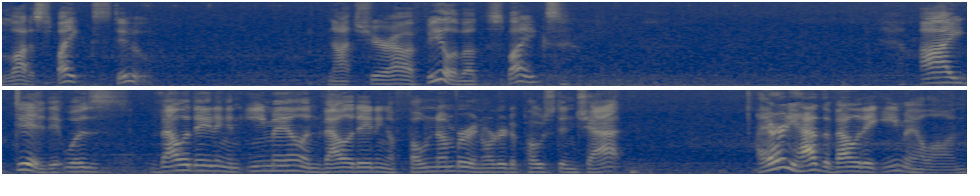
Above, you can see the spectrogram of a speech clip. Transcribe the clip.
A lot of spikes, too. Not sure how I feel about the spikes. I did. It was validating an email and validating a phone number in order to post in chat. I already had the validate email on.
